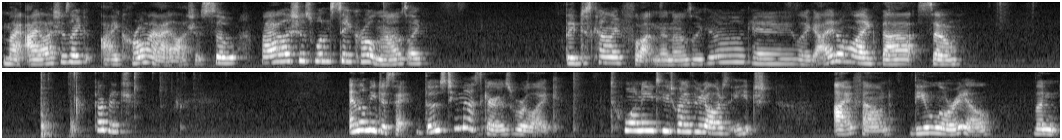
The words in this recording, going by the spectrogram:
my eyelashes, like I curl my eyelashes. So my eyelashes wouldn't stay curled and I was like, they just kind of like flattened and I was like, okay, like I don't like that. So, garbage. And let me just say, those two mascaras were like 20 to $23 each. I found the L'Oreal the,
